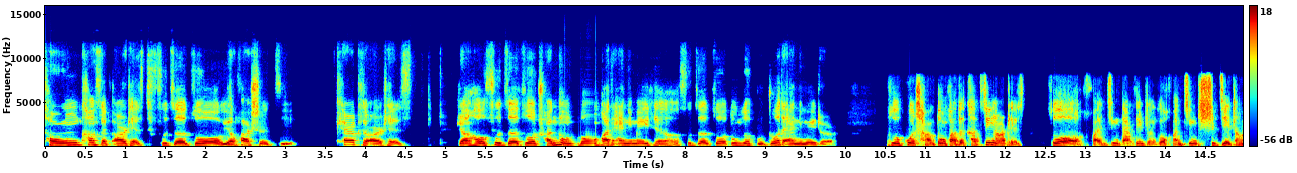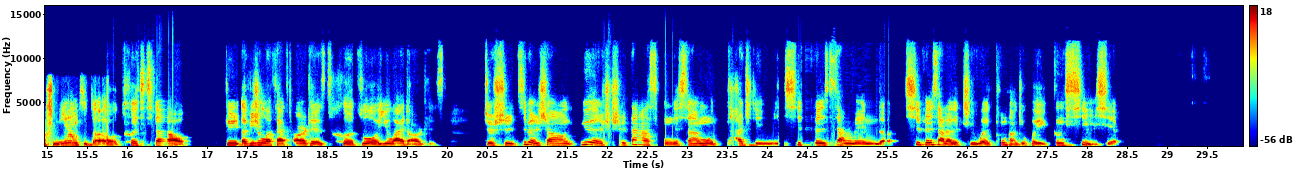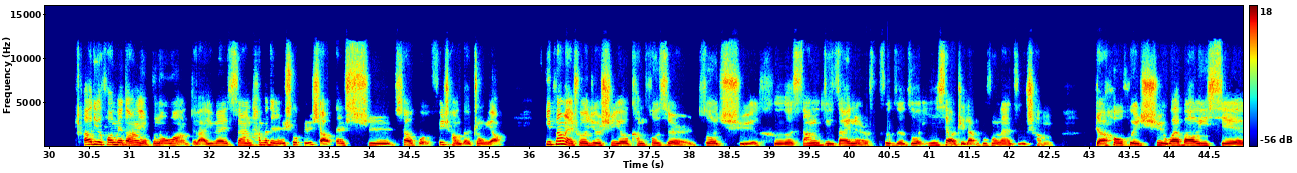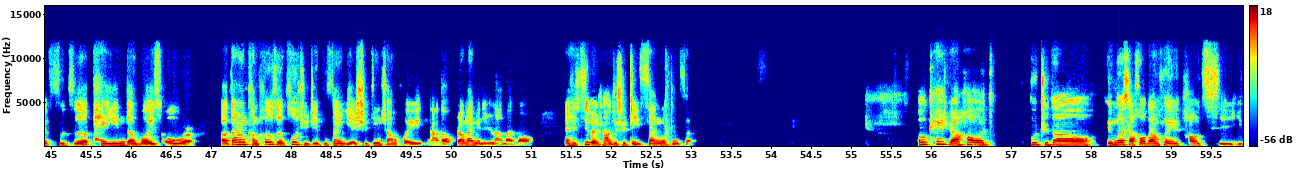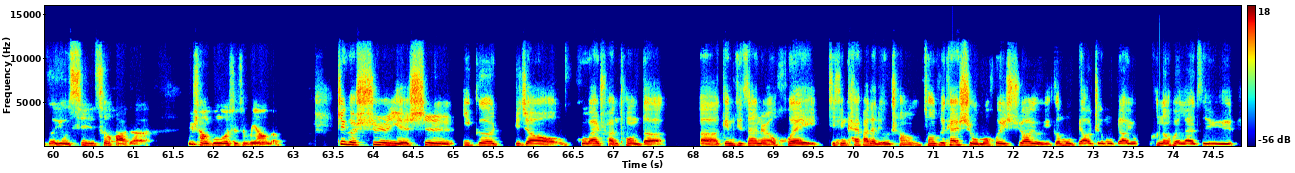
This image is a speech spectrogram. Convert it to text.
从 concept artist 负责做原画设计，character artist，然后负责做传统动画的 animator 和负责做动作捕捉的 animator，做过场动画的 cutscene artist。做环境搭建整个环境世界长什么样子的特效，visual effect artist 和做 UI 的 artist，就是基本上越是大型的项目，它这里面细分下面的细分下来的职位通常就会更细一些。Audio 方面当然也不能忘，对吧？因为虽然他们的人数很少，但是效果非常的重要。一般来说，就是由 composer 作曲和 sound designer 负责做音效这两部分来组成，然后会去外包一些负责配音的 voice over。呃，当然 composer 作曲这部分也是经常会拿到让外面的人来外包，但是基本上就是这三个部分。OK，然后不知道有没有小伙伴会好奇一个游戏策划的日常工作是什么样的？这个是也是一个比较国外传统的，呃，game designer 会进行开发的流程。从最开始，我们会需要有一个目标，这个目标有可能会来自于，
